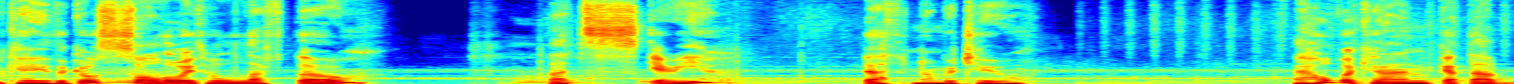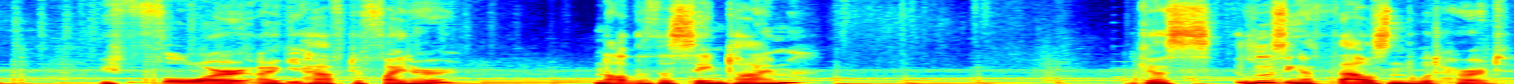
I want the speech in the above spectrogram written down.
Okay, the ghost is all the way to the left though. That's scary. Death number two. I hope I can get that before I have to fight her. Not at the same time. Because losing a thousand would hurt.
